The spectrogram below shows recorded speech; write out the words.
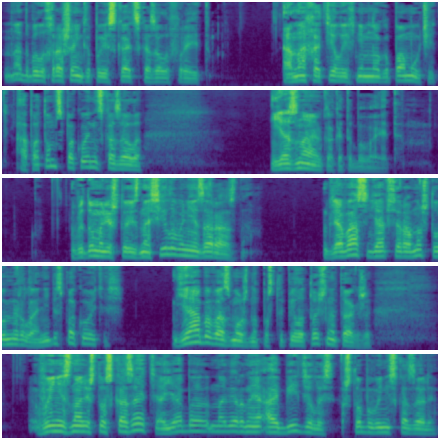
«Надо было хорошенько поискать», — сказала Фрейд. Она хотела их немного помучить, а потом спокойно сказала, «Я знаю, как это бывает. Вы думали, что изнасилование заразно. Для вас я все равно, что умерла, не беспокойтесь. Я бы, возможно, поступила точно так же. Вы не знали, что сказать, а я бы, наверное, обиделась, что бы вы ни сказали.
